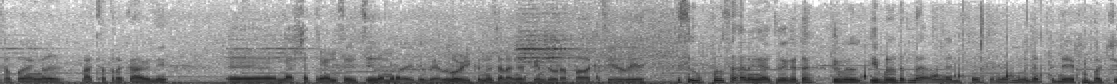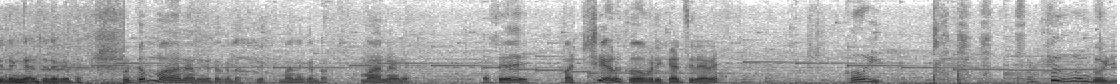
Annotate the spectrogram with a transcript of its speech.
ഗായ്സ് അപ്പോൾ ഞങ്ങൾ നക്ഷത്രക്കാവിൽ നക്ഷത്രം അനുസരിച്ച് നമ്മുടെ അതിന് വെള്ളം ഒഴിക്കുന്ന ചടങ്ങൊക്കെ ഉണ്ട് ഇവിടെ. അപ്പോൾ അതൊക്കെ ചെയ്തത് സൂപ്പർ സാധനം കാണിച്ചത് കേട്ടോ. ഇവൾ ഇവളുടെ നാളിനനുസരിച്ചുള്ള മൃഗത്തിന്റെയും പക്ഷിനെയും കാണിച്ചത് കേട്ടോ. മൃഗം മാനാണ് കേട്ടോ കണ്ടോ? മാനൊക്കെ കണ്ടോ? മാനാണ്. പക്ഷേ പക്ഷിയാണ് കോമഡി കാണിച്ചിരാവേ കോഴി. കോഴി.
